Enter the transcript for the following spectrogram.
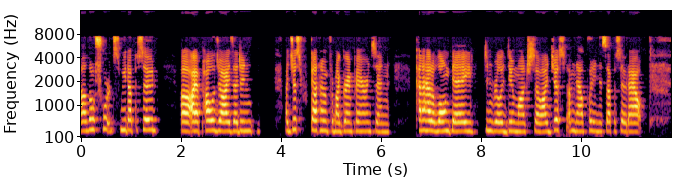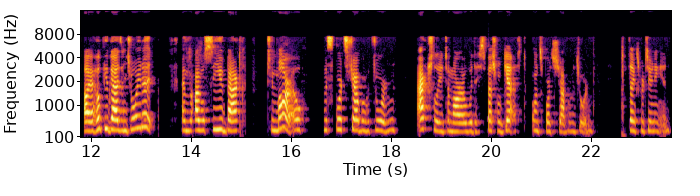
A little short and sweet episode. Uh, I apologize. I didn't. I just got home from my grandparents and kind of had a long day. Didn't really do much, so I just I'm now putting this episode out. I hope you guys enjoyed it, and I will see you back tomorrow with Sports Jabber with Jordyn. Actually, tomorrow with a special guest on Sports Jabber with Jordyn. Thanks for tuning in.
